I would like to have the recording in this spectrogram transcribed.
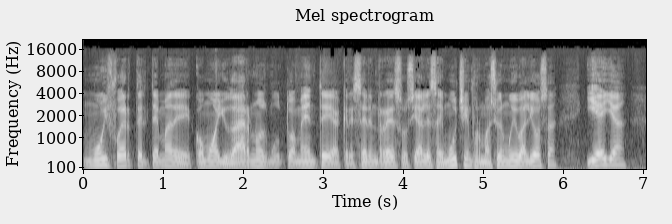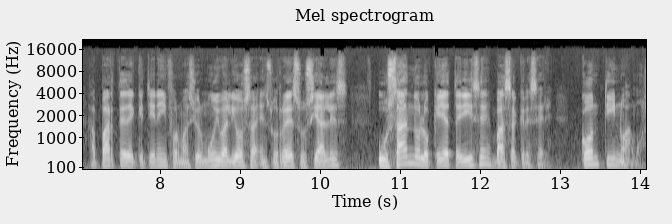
muy fuerte el tema de cómo ayudarnos mutuamente a crecer en redes sociales. Hay mucha información muy valiosa y ella, aparte de que tiene información muy valiosa en sus redes sociales, usando lo que ella te dice, vas a crecer. Continuamos.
